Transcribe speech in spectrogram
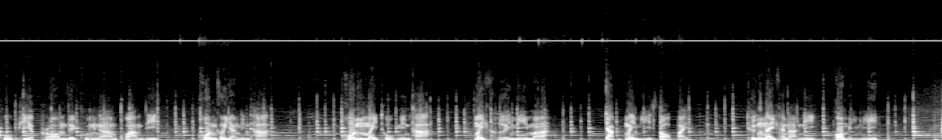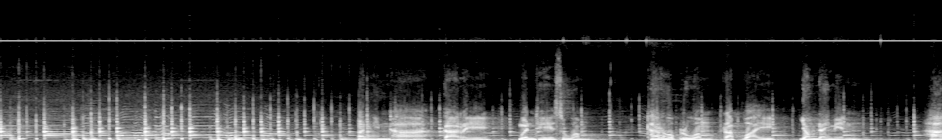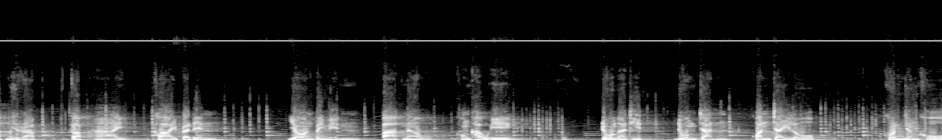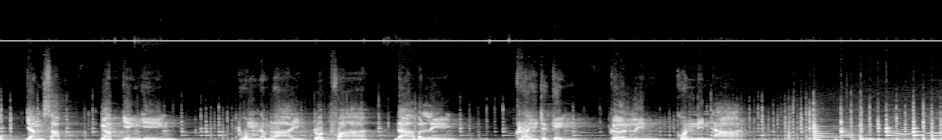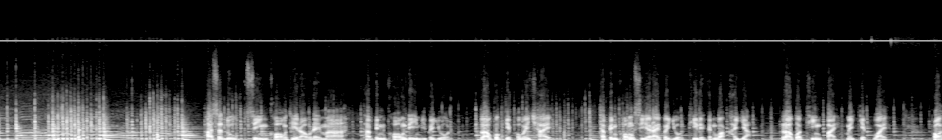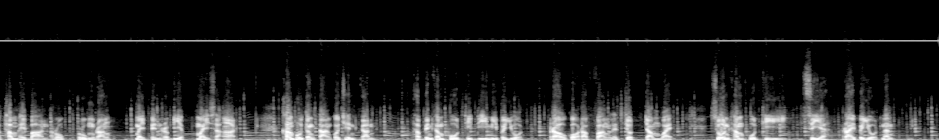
ผู้เพียบพร้อมด้วยคุณงามความดี คนก็อย่างนินทา คนไม่ถูกนินทา ไม่เคยมีมา จักไม่มีต่อไป ถึงในขณะนี้ก็ไม่มี อันนินทา กาเร เหมือนเทส้วม ถ้ารวบรวมรับไว้ ย่อมได้เหม็น หากไม่รับกลับหาย คลายประเด็น ย้อนไปเหม็น ปากเน่า ของเขาเอง ดวงอาทิตย์ ดวงจันทร์ ขวัญใจโลก คนยังโขก ยังสับ งับเหยงเหยงถมน้ำลาย รถฟ้า ด่าบรรเลง ใครจะเก่ง เกินลิ้น คนนินทาพัสดุสิ่งของที่เราได้มา ถ้าเป็นของดีมีประโยชน์ เราก็เก็บเอาไว้ใช้ ถ้าเป็นของเสียไร้ประโยชน์ที่เรียกกันว่าขยะ เราก็ทิ้งไปไม่เก็บไว้ เพราะทำให้บ้านรกปรุงรัง ไม่เป็นระเบียบไม่สะอาดคำพูดต่างๆ ก็เช่นกัน ถ้าเป็นคำพูดที่ดีมีประโยชน์ เราก็รับฟังและจดจำไว้ ส่วนคำพูดที่เสียไร้ประโยชน์นั้น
